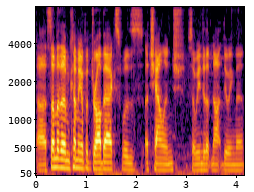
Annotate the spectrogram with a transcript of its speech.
uh, some of them coming up with drawbacks was a challenge, so we ended up not doing that.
